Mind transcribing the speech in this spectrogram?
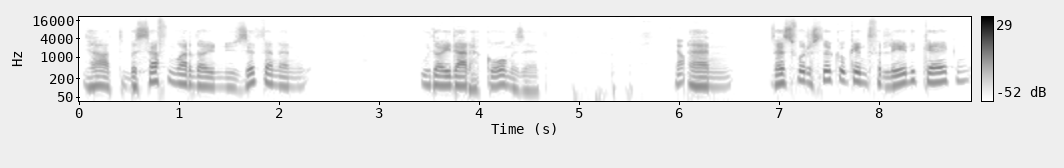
ja, te beseffen waar dat je nu zit en, en hoe dat je daar gekomen bent. Ja. En dat is voor een stuk ook in het verleden kijken.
